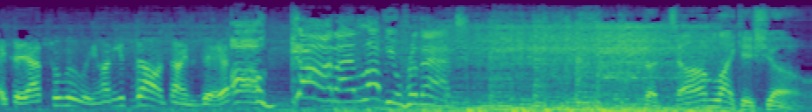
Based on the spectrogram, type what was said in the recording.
I said, absolutely, honey. It's Valentine's Day. Oh, God, I love you for that. The Tom Leykis Show.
